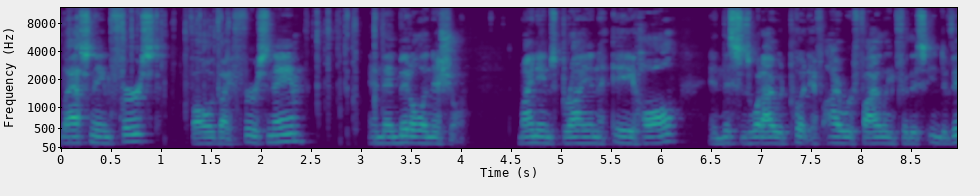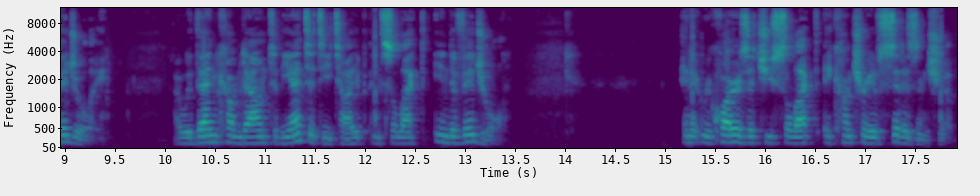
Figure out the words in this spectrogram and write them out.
Last name first, followed by first name, and then middle initial. My name's Brian A. Hall, and this is what I would put if I were filing for this individually. I would then come down to the entity type and select individual. And it requires that you select a country of citizenship.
